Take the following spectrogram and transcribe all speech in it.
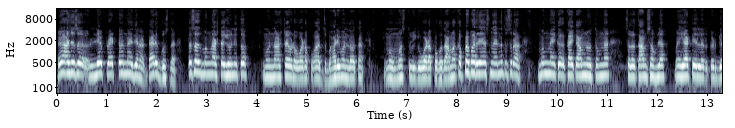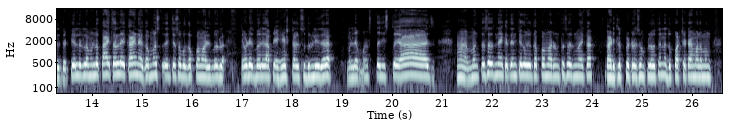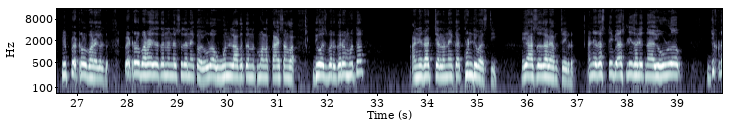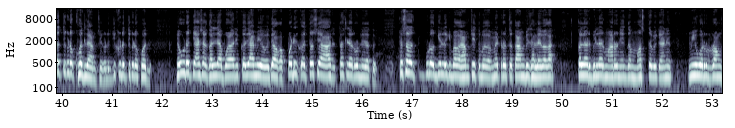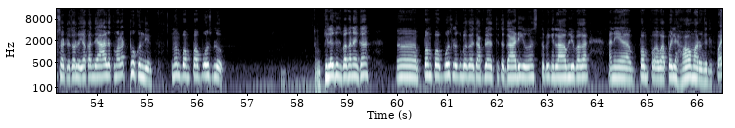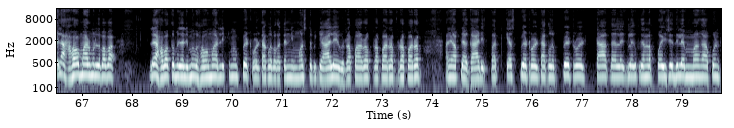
हे असं लेफ्ट राईट टर्न नाही देणार डायरेक्ट घुसणार. तसंच मग नाश्ता घेऊन येतो. मग नाश्ता एवढा वडापाव आज भारी बनला होता. मग मस्तपैकी वडापाव होता आम्हाला कप्पा पर्यायच नाही ना दुसरा. मग नाही का काय काम नव्हतं ना. सगळं काम संपलं. मग या टेलरकडे गेलं तर टेलरला म्हणलं काय चाललंय? काय नाही का मस्त त्यांच्यासोबत गप्पा मारीत बसला. तेवढेच बरेच आपल्या हेअरस्टाईल सुधरली जरा. म्हणलं मस्त दिसतोय आज. हां मग तसंच नाही का त्यांच्याकडे गप्पा मारून तसंच नाही का गाडीतलं पेट्रोल संपलं होतं ना दुपारच्या टायमाला मग मी पेट्रोल भरायला गेलो पेट्रोल भरायला जाताना नाही सुद्धा नाही का एवढं ऊन लागतं ना तुम्हाला काय सांगा. दिवसभर गरम होतं आणि रातच्याला नाही का थंडी वाजती. हे असं झालं आमच्या इकडं. आणि रस्ते बी असले झालेत ना एवढं जिकडं तिकडं खोदलं आमच्या इकडं जिकडं तिकडं खोदलं एवढं की अशा गल्ल्या बोळाने कधी आम्ही देवा का पडी क- तसे आ- तसल्या रोडने जातो तसं पुढं गेलं की बघा आमच्या इथं बघा मेट्रोचं काम बी झालं आहे बघा. कलर बिलर मारून एकदम मस्तपैकी आणि मी वरून रॉंग साईडला चाललो एखाद्या आलं तर मला ठोकून देईन. मग पंपा पोचलो. की लगेच बघा नाही का पंपा पोचलो की बघा आपल्या तिथं गाडी मस्तपैकी लावली बघा. आणि पंप बा- पहिले हवा मारून घेतली. पहिला हवा मार म्हणलं बाबा लय हवा कमी झाली मग हवा मारली की मग पेट्रोल टाकलं बघा त्यांनी मस्तपैकी आले रपा रप रपा रप रपा रप. आणि आपल्या गाडीत पटक्यास पेट्रोल टाकलं पेट्रोल टाकायला गेलं त्यांना पैसे दिले मग आपण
